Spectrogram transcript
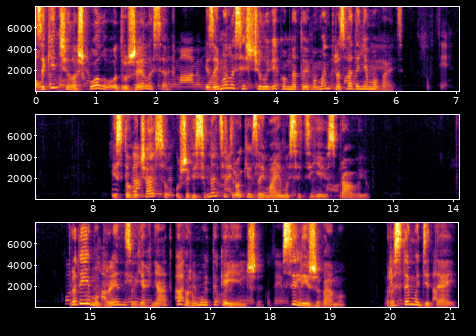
Закінчила школу, одружилася і займалася з чоловіком на той момент розведенням овець. І з того часу уже 18 років займаємося цією справою. Продаємо бринзу, ягнят, каварму і таке інше. В селі живемо. Ростимо дітей.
